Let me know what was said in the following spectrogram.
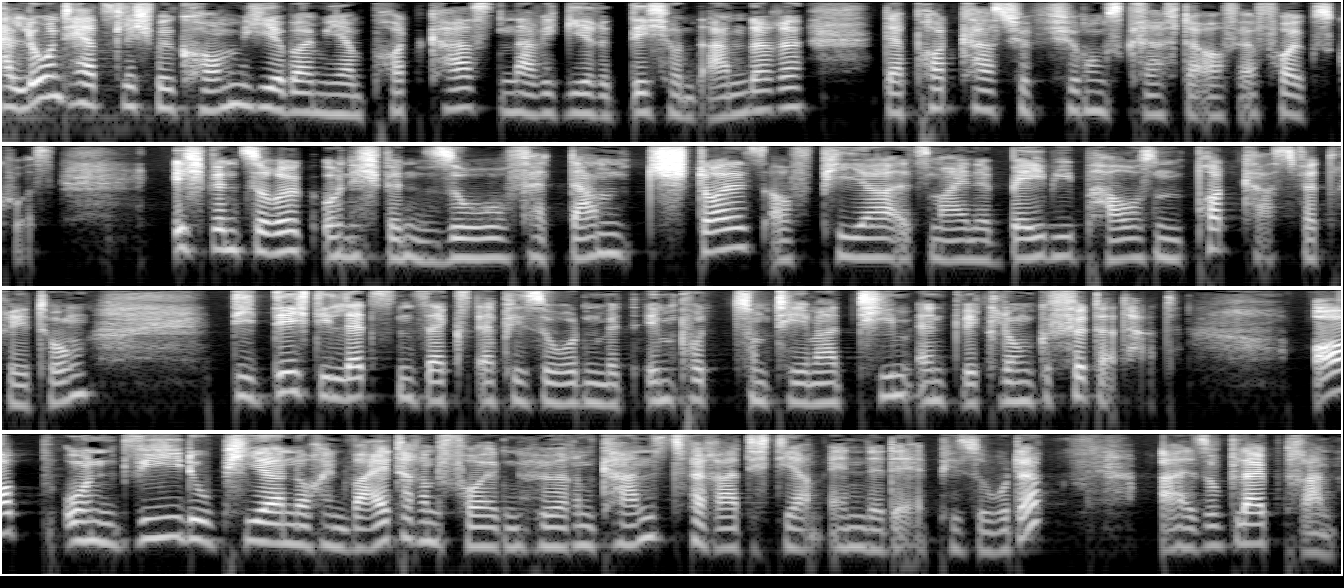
Hallo und herzlich willkommen hier bei mir im Podcast Navigiere dich und andere, der Podcast für Führungskräfte auf Erfolgskurs. Ich bin zurück und ich bin so verdammt stolz auf Pia als meine Babypausen Podcast Vertretung, die dich die letzten sechs Episoden mit Input zum Thema Teamentwicklung gefüttert hat. Ob und wie du Pia noch in weiteren Folgen hören kannst, verrate ich dir am Ende der Episode. Also bleib dran.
